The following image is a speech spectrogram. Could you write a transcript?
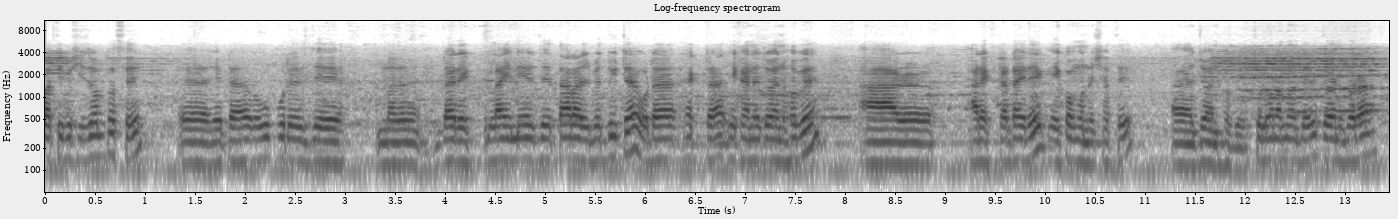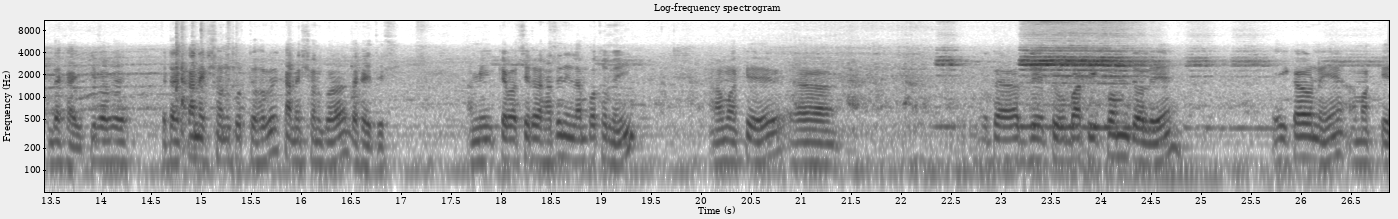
বাতি বেশি জ্বলতেছে এটা উপরের যে আপনার ডাইরেক্ট লাইনের যে তার আসবে দুইটা, ওটা একটা এখানে জয়েন হবে, আর আরেকটা ডাইরেক্ট এই কমনের সাথে জয়েন হবে। চলুন আমাদের জয়েন করা দেখাই, কীভাবে এটা কানেকশন করতে হবে কানেকশন করা দেখাইতেছি। আমি ক্যাপাসিটার হাতে নিলাম প্রথমেই। আমাকে এটা যেহেতু বাটি কম জলে এই কারণে আমাকে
